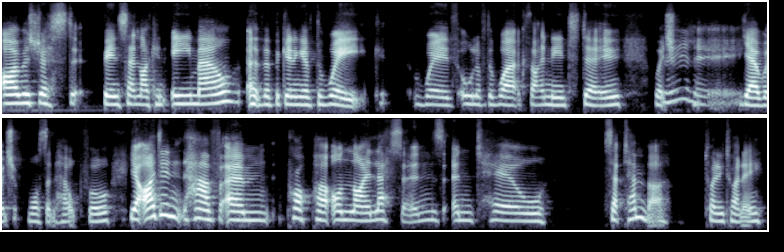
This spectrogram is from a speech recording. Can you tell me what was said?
I was just being sent like an email at the beginning of the week with all of the work that I need to do, which really? yeah, which wasn't helpful. Yeah, I didn't have um proper online lessons until September 2020.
